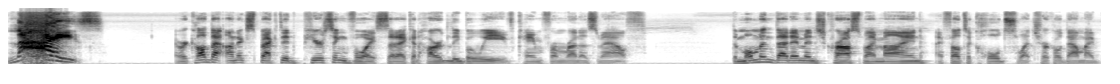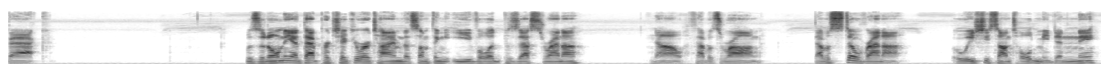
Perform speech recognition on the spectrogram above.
Lies! I recalled that unexpected, piercing voice that I could hardly believe came from Rena's mouth. The moment that image crossed my mind, I felt a cold sweat trickle down my back. Was it only at that particular time that something evil had possessed Rena? No, that was wrong. That was still Rena. Oishi-san told me, didn't he?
